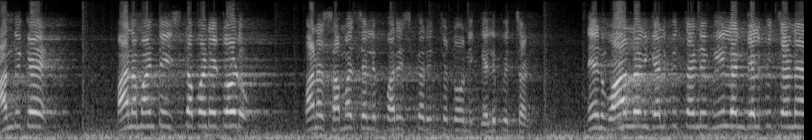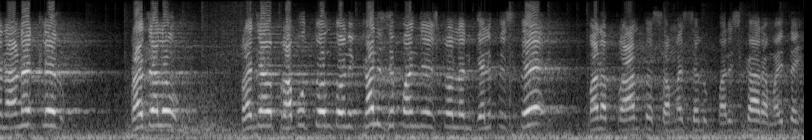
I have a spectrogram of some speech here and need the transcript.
అందుకే మనమంటే ఇష్టపడేటోడు మన సమస్యల్ని పరిష్కరించటోని గెలిపించండి. నేను వాళ్ళని గెలిపించండి వీళ్ళని గెలిపించండి అని అనట్లేదు. ప్రజలు ప్రజల ప్రభుత్వంతో కలిసి పనిచేసేటోళ్ళని గెలిపిస్తే మన ప్రాంత సమస్యలు పరిష్కారం అవుతాయి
